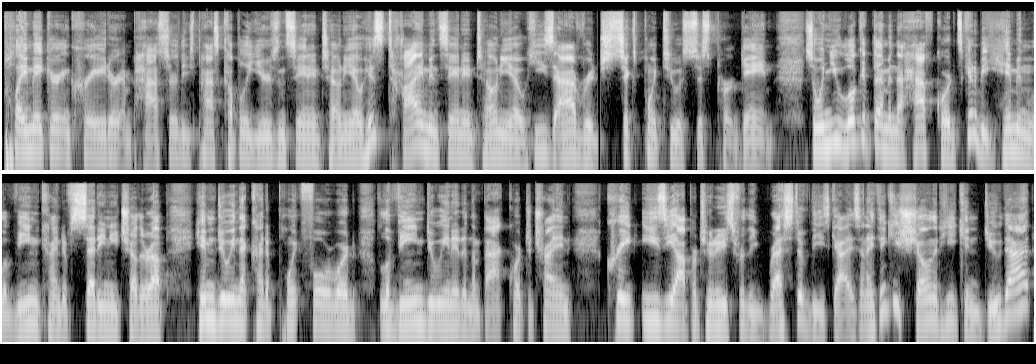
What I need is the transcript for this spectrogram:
playmaker and creator and passer these past couple of years in San Antonio. His time in San Antonio, he's averaged 6.2 assists per game. So when you look at them in the half court, it's going to be him and LaVine kind of setting each other up, him doing that kind of point forward, LaVine doing it in the backcourt to try and create easy opportunities for the rest of these guys. And I think he's shown that he can do that.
